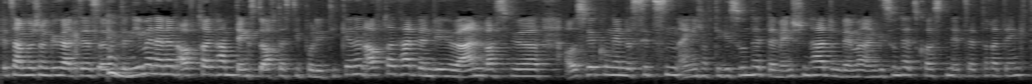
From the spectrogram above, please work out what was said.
Jetzt haben wir schon gehört, dass Unternehmen einen Auftrag haben. Denkst du auch, dass die Politik einen Auftrag hat, wenn wir hören, was für Auswirkungen das Sitzen eigentlich auf die Gesundheit der Menschen hat und wenn man an Gesundheitskosten etc. denkt?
